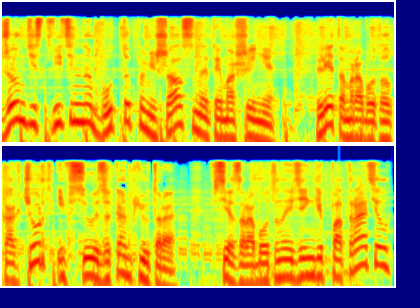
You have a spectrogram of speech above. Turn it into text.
Джон действительно будто помешался на этой машине. Летом работал как черт и все из-за компьютера. Все заработанные деньги потратил,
